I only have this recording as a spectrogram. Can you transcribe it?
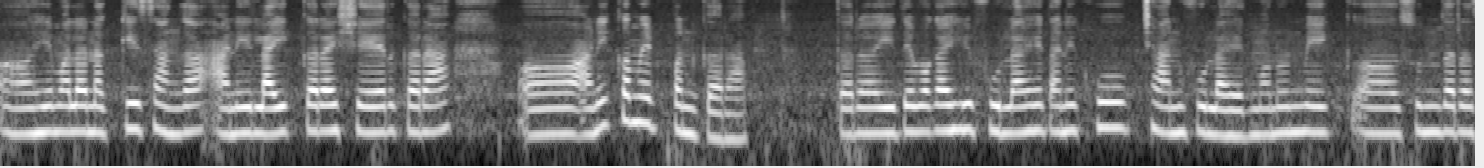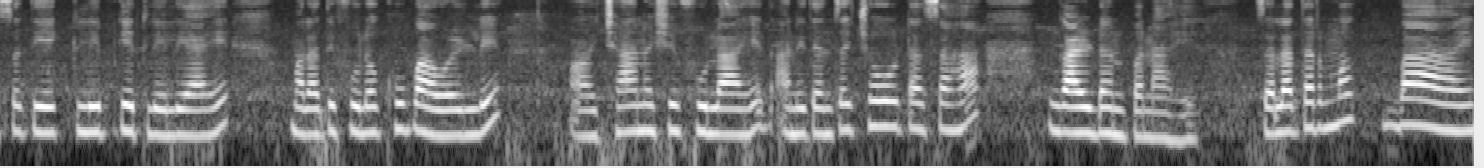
हे मला नक्की सांगा आणि लाईक करा शेअर करा आणि कमेंट पण करा. तर इथे बघा ही फुलं आहेत आणि खूप छान फुलं आहेत. म्हणून मी एक सुंदर असं ती एक क्लिप घेतलेली आहे. मला ती फुलं खूप आवडली. छान अशी फुलं आहेत आणि त्यांचा छोटासा हा गार्डन पण आहे. चला तर मग बाय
